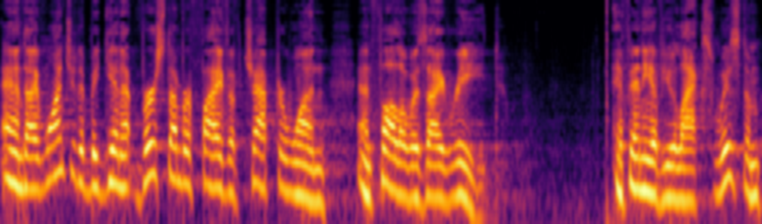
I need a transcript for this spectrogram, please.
and I want you to begin at verse number 5 of chapter 1 and follow as I read. If any of you lacks wisdom,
